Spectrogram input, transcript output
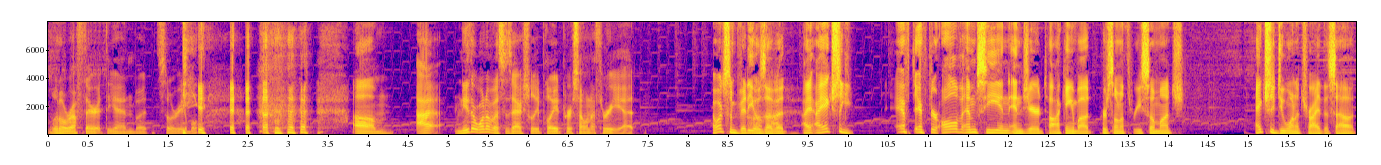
a little rough there at the end, but still readable. um, I neither one of us has actually played Persona 3 yet. I watched some videos of it. I, I actually, after after all of MC and, and Jared talking about Persona 3 so much, I actually do want to try this out.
